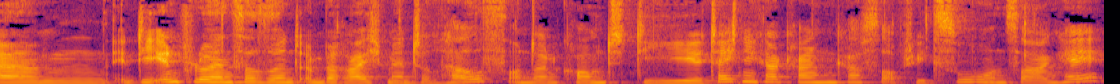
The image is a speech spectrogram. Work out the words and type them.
ähm, die Influencer sind im Bereich Mental Health und dann kommt die Technikerkrankenkasse auf die zu und sagen, hey,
